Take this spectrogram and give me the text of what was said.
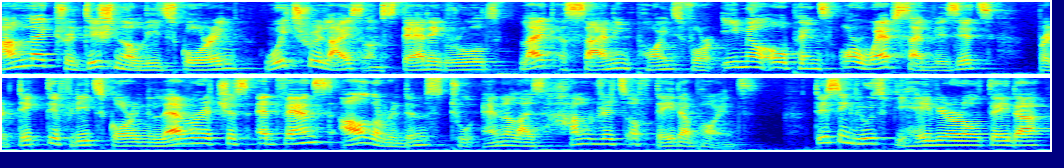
Unlike traditional lead scoring, which relies on static rules like assigning points for email opens or website visits, predictive lead scoring leverages advanced algorithms to analyze hundreds of data points. This includes behavioral data,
